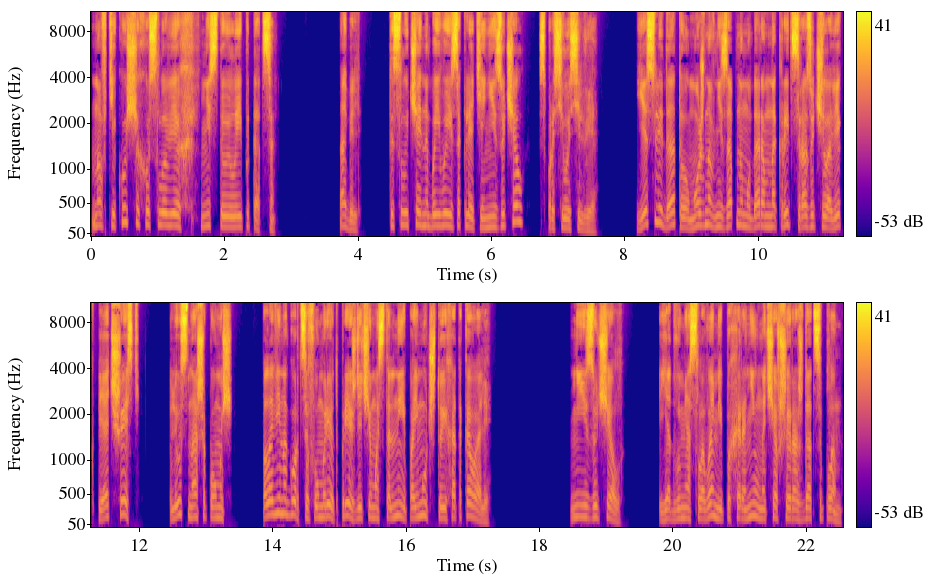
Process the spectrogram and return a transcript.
но в текущих условиях не стоило и пытаться. «Абель, ты случайно боевые заклятия не изучал?» — спросила Сильвия. «Если да, то можно внезапным ударом накрыть сразу человек 5-6, плюс наша помощь. Половина горцев умрет, прежде чем остальные поймут, что их атаковали». «Не изучал». Я двумя словами похоронил начавший рождаться план.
